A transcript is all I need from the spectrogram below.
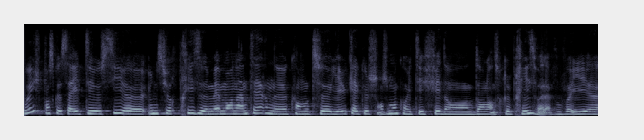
Oui, je pense que ça a été aussi euh, une surprise, même en interne, quand euh, il y a eu quelques changements qui ont été faits dans, dans l'entreprise. Voilà, vous voyez euh,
